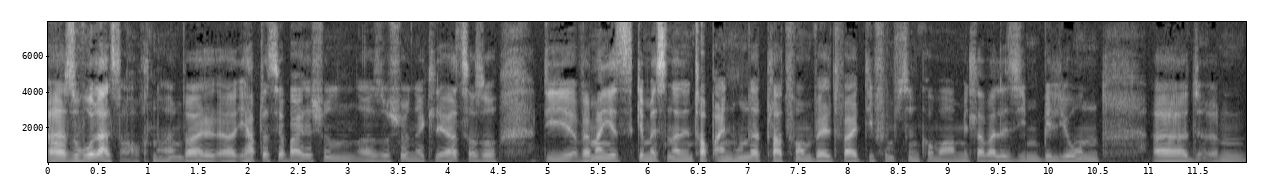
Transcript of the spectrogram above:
Äh, sowohl als auch, ne? weil äh, ihr habt das ja beide schon äh, so schön erklärt. Also die, wenn man jetzt gemessen an den Top 100 Plattformen weltweit die 15, mittlerweile 7 Billionen äh, ähm,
